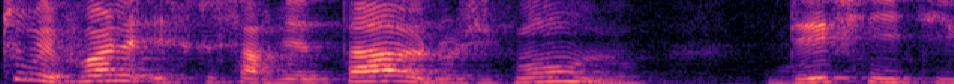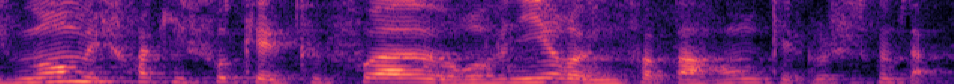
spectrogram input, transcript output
tous mes poils et ce que ça revienne pas, euh, logiquement, euh, définitivement? Mais je crois qu'il faut quelquefois revenir une fois par an ou quelque chose comme ça.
